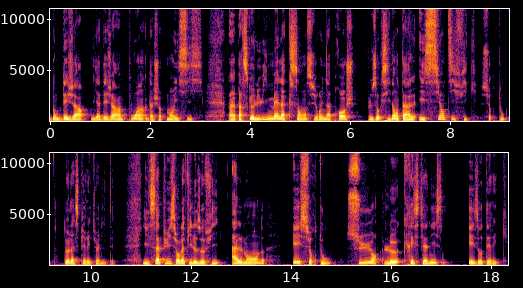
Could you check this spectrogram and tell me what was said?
Donc déjà, il y a déjà un point d'achoppement ici, parce que lui met l'accent sur une approche plus occidentale et scientifique surtout de la spiritualité. Il s'appuie sur la philosophie allemande et surtout sur le christianisme ésotérique.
